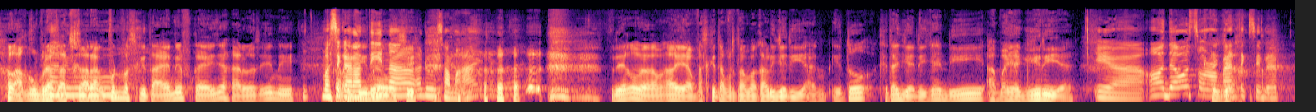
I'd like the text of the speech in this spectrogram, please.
Kalau aku berangkat sekarang pun pas kita enif kayaknya harus ini. Masih karantina, masih. aduh sama aja. Jadi aku bilang, oh ya pas kita pertama kali jadian itu kita jadinya di Abayagiri ya. Iya. Oh that was so romantic sih beb.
